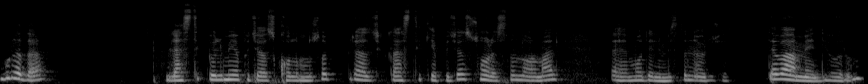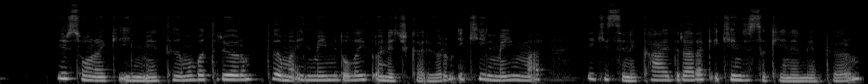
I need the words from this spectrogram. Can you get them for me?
Burada lastik bölümü yapacağız kolumuza. Birazcık lastik yapacağız. Sonrasında normal e, modelimizden öreceğiz. Devam ediyorum. Bir sonraki ilmeğe tığımı batırıyorum. Tığıma ilmeğimi dolayıp öne çıkarıyorum. İki ilmeğim var. İkisini kaydırarak ikinci sık iğnemi yapıyorum.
